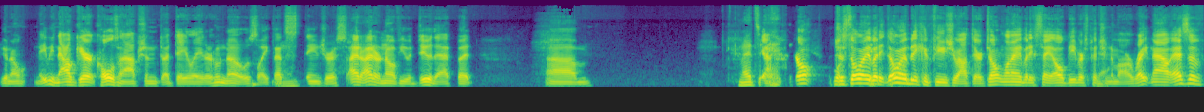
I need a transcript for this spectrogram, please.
you know, maybe now Gerrit Cole's an option a day later. Who knows? Like, that's mm-hmm. dangerous. I, I don't know if you would do that, but, um, that's yeah. Don't well, just don't let anybody don't let anybody confuse you out there. Don't let anybody say, "Oh, Bieber's pitching yeah. tomorrow." Right now, as of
